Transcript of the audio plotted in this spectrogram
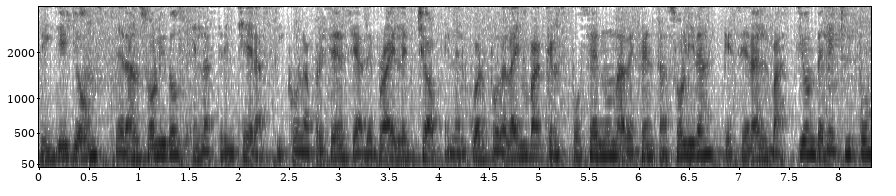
DJ Jones, serán sólidos en las trincheras y con la presencia de Briley Chop en el cuerpo de linebackers poseen una defensa sólida que será el bastión del equipo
